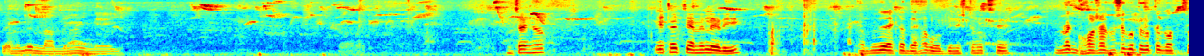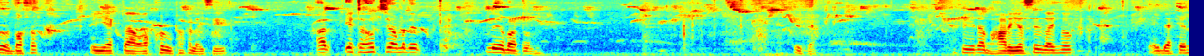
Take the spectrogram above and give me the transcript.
চ্যানেলের নাম নাই নেই। যাই হোক এটা চ্যানেলেরই। আপনাদের একটা দেখাবো জিনিসটা হচ্ছে, আমরা ঘষাঘষি করতে করতে গচ্ছ দশক এই একটা অক্ষর উঠা ফেলাইছি। আর এটা হচ্ছে আমাদের প্লে বাটন এটা। এটা ভারী আছে যাই হোক এই দেখেন।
